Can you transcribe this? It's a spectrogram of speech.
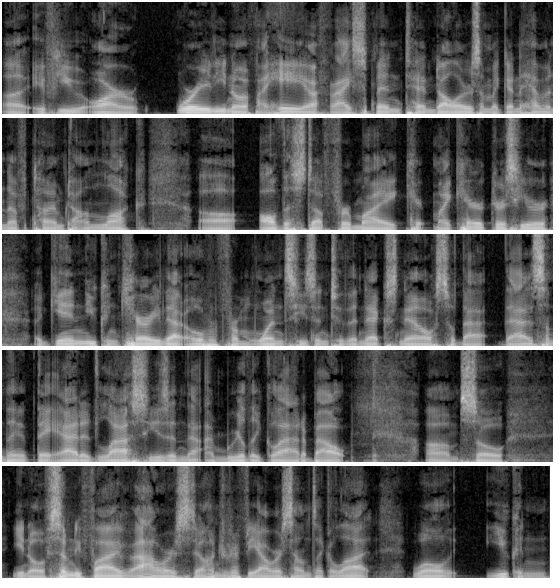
uh, if you are worried, you know, if I hey, if I spend ten dollars, am I going to have enough time to unlock uh, all the stuff for my my characters here? Again, you can carry that over from one season to the next now. So that that is something that they added last season that I'm really glad about. Um, so you know, if 75 hours to 150 hours sounds like a lot, well, you can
